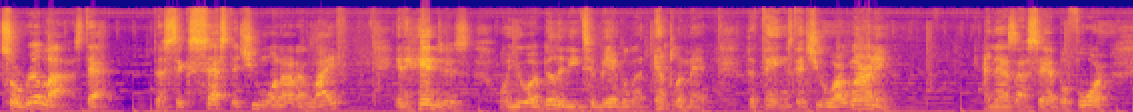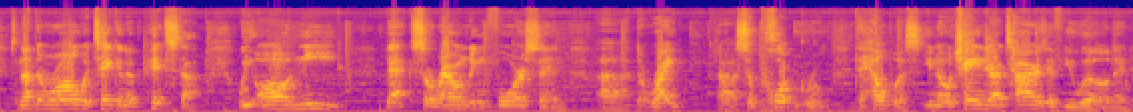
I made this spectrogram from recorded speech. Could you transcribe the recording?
So realize that the success that you want out of life, it hinges on your ability to be able to implement the things that you are learning. And as I said before, there's nothing wrong with taking a pit stop. We all need that surrounding force and uh, the right uh, support group to help us, you know, change our tires, if you will, and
